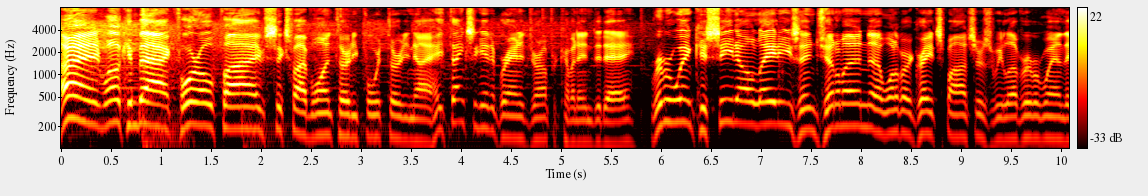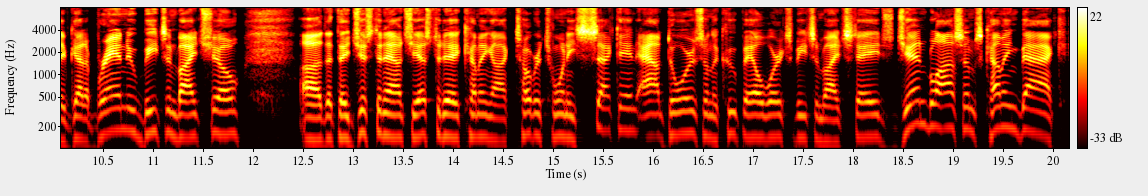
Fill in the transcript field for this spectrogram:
All right, welcome back. 405 651 3439. Hey, thanks again to Brandon Drum for coming in today. Riverwind Casino, ladies and gentlemen, uh, one of our great sponsors. We love Riverwind. They've got a brand new Beats and Bites show uh, that they just announced yesterday, coming October 22nd, outdoors on the Coop Works Beats and Bites stage. Gin Blossom's coming back.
